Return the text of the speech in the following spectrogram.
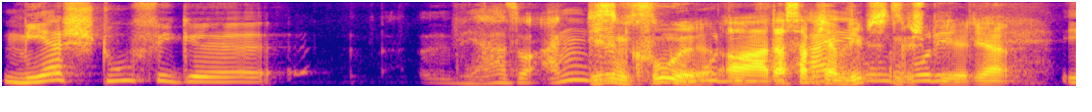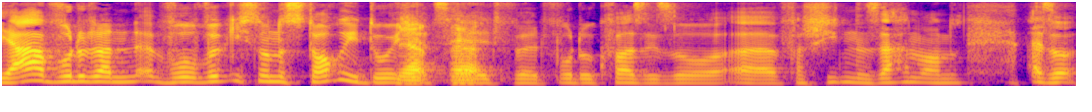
mehrstufige ja, so Angriffs Die sind cool. Oh, das habe ich am liebsten gespielt, ja. Ja, wo du dann, wo wirklich so eine Story durcherzählt ja, ja. wird, wo du quasi so äh, verschiedene Sachen machst. Also,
